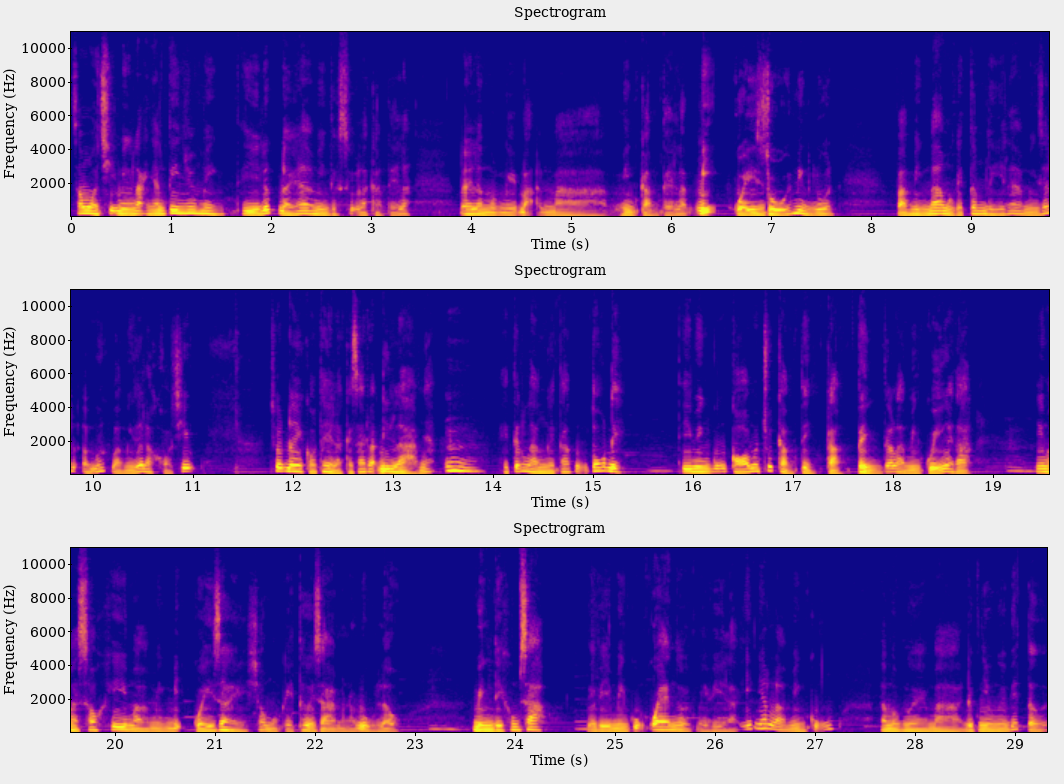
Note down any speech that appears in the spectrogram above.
Xong rồi chị mình lại nhắn tin cho mình thì lúc đấy là mình thực sự là cảm thấy là đây là một người bạn mà mình cảm thấy là bị quấy rối mình luôn. Và mình mang một cái tâm lý là mình rất ấm ức và mình rất là khó chịu. Trước đây có thể là cái giai đoạn đi làm nhé ừ. thì tức là người ta cũng tốt đi. Thì mình cũng có một chút cảm tình cảm tình tức là mình quý người ta. Nhưng mà sau khi mà mình bị quấy dày trong một cái thời gian mà nó đủ lâu mình thì không sao. Bởi vì mình cũng quen rồi bởi vì là ít nhất là mình cũng là một người mà được nhiều người biết tới.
